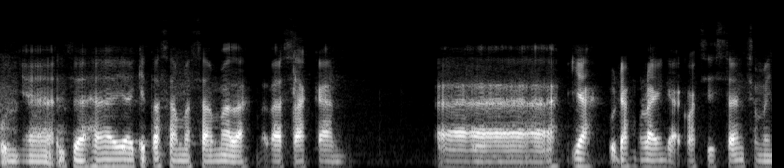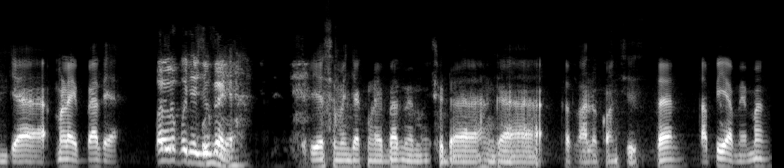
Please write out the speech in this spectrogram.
punya Zaha ya kita sama-sama lah merasakan uh, ya udah mulai nggak konsisten semenjak melebar ya. Oh, lu punya juga ya? Jadi ya semenjak melebar memang sudah nggak terlalu konsisten, tapi ya memang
